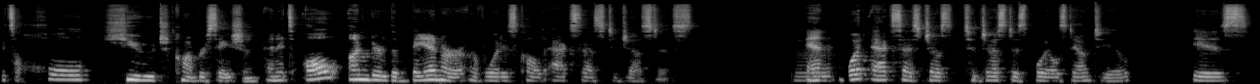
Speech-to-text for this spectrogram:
it's a whole huge conversation and it's all under the banner of what is called access to justice. Mm. And what access just to justice boils down to is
